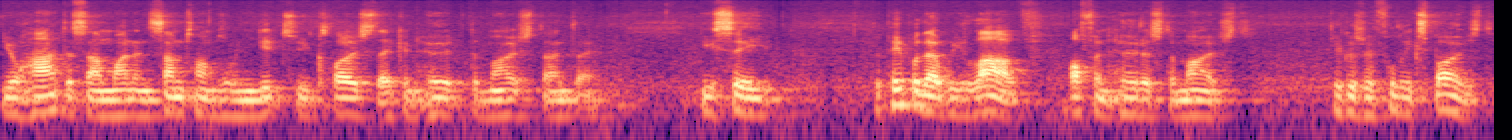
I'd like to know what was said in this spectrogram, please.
your heart to someone, and sometimes when you get too close, they can hurt the most, don't they? You see, the people that we love often hurt us the most. because we're fully exposed.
